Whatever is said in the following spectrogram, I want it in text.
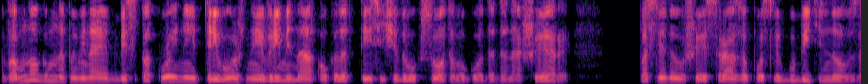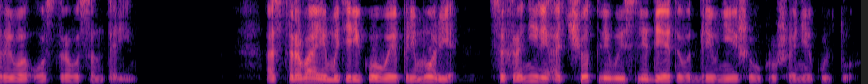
во многом напоминает беспокойные тревожные времена около 1200 года до нашей эры, последовавшие сразу после губительного взрыва острова Санторин. Острова и материковое Приморье сохранили отчетливые следы этого древнейшего крушения культур.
